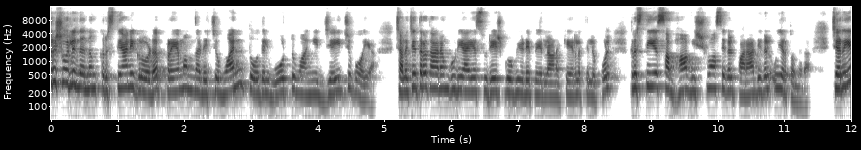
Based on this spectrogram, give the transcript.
തൃശൂരിൽ നിന്നും ക്രിസ്ത്യാനികളോട് പ്രേമം നടിച്ച് വൻ തോതിൽ വോട്ട് വാങ്ങി ജയിച്ചു പോയ ചലച്ചിത്ര താരം കൂടിയായ സുരേഷ് ഗോപിയുടെ പേരിലാണ് കേരളത്തിൽ ഇപ്പോൾ ക്രിസ്തീയ സഭ വിശ്വാസികൾ പരാതികൾ ഉയർത്തുന്നത്. ചെറിയ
